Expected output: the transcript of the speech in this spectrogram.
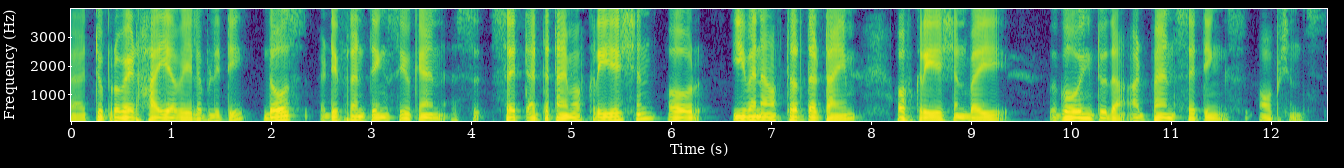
uh, to provide high availability. Those different things you can s- set at the time of creation or even after the time of creation by going to the advanced settings options.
